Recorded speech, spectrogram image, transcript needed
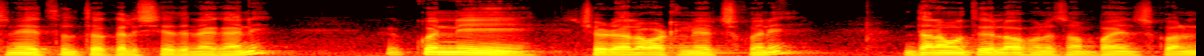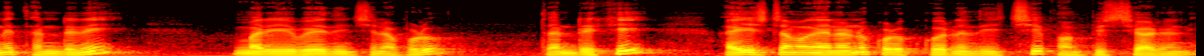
స్నేహితులతో కలిసి ఏదైనా కానీ కొన్ని చెడు అలవాట్లు నేర్చుకొని ధనవతి ఈ లోకంలో సంపాదించుకోవాలని తండ్రిని మరి వేధించినప్పుడు తండ్రికి అయిష్టంగా నన్ను కొడుకు కోరినది ఇచ్చి పంపించాడని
